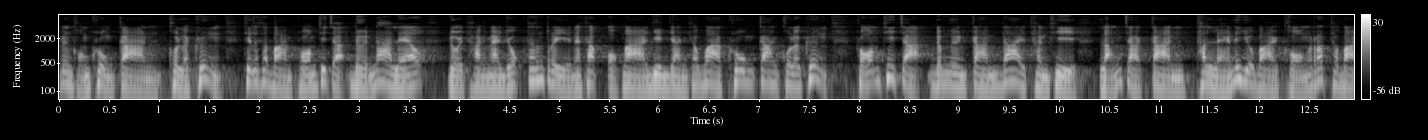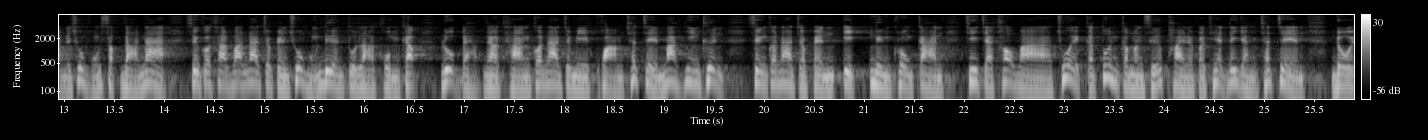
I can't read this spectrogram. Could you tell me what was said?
เรื่องของโครงการคนละครึ่งที่รัฐบาลพร้อมที่จะเดินหน้าแล้ว โดยทางนายกรัฐมนตรีนะครับออกมายืนยันครับว่า โครงการคนละครึ่ง พร้อมที่จะดำเนินการได้ทันที หลังจากการแถลงนโยบายของรัฐบาลในช่วงของสัปดาห์หน้า ซึ่งก็คาดว่าน่าจะเป็นช่วงของเดือนตุลาคมครับรูปแบบแนวทางก็น่าจะมีความชัดเจนมากยิ่งขึ้น ซึ่งก็น่าจะเป็นอีกหนึ่งโครงการที่จะเข้ามาช่วยกระตุ้นกำลังซื้อภายในประเทศได้อย่างชัดเจน โดย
